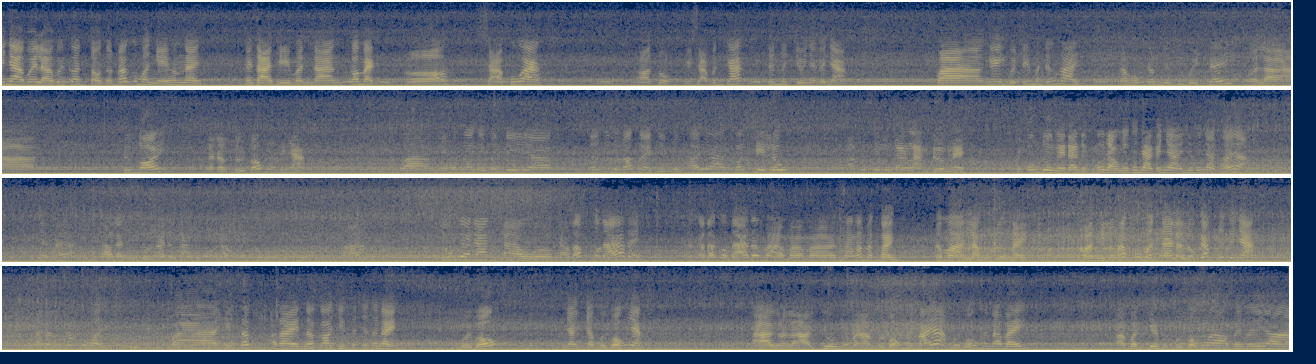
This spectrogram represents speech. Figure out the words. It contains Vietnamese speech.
cả nhà quay lại với kênh Toàn Thành Phát của mình ngày hôm nay. Hiện tại thì mình đang có mặt ở xã Phú An à, thuộc thị xã Bến Cát, tỉnh Bình Dương nha cả nhà. Và ngay vị trí mình đứng đây là một trong những cái vị trí gọi là tương đối là đầu tư tốt nha cả nhà. Và ngày hôm nay thì mình đi à, đến cái lô đất này thì mình thấy à, có xe lưu à, Có xe lưu đang làm đường này Và con đường này đang được mở rộng nha cả nhà cả nhà như cả nhà thấy ạ Cả nhà thấy ạ Sao đây con đường này được đang được mở rộng này đó. chú đang cào cào đất cào đá này Đang cào đất cào đá để mà mà mà sang lắp mặt bằng để mà làm con đường này và thì lô gấp của mình đây là lô gấp như cả nhà đây là lô gấp của mình. Và diện tích ở đây nó có diện tích như thế này. 14 nhân cho 14 nha. À gọi là chuông nhưng mà 14 hay mấy á 14 hay 37 à, bên kia cũng 14 à, phải mấy à,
